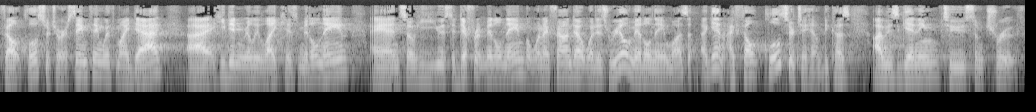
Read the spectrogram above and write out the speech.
felt closer to her. Same thing with my dad. Uh, he didn't really like his middle name, and so he used a different middle name. But when I found out what his real middle name was, again, I felt closer to him because I was getting to some truth.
